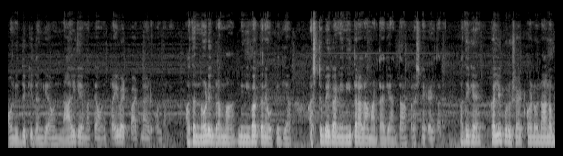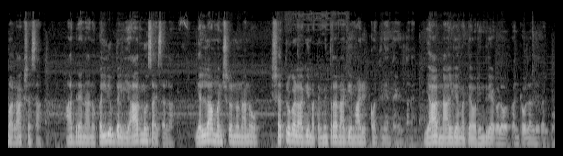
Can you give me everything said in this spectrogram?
ಅವನು ಇದ್ದಕ್ಕಿದ್ದಂಗೆ ಅವನ ನಾಲ್ಗೆ ಮತ್ತು ಅವನ ಪ್ರೈವೇಟ್ ಪಾರ್ಟ್ನ ಹಿಡ್ಕೊತಾನೆ. ಅದನ್ನು ನೋಡಿದ ಬ್ರಹ್ಮ, ನೀನು ಇವಾಗ ತಾನೇ ಹುಟ್ಟಿದ್ಯಾ? ಅಷ್ಟು ಬೇಗ ನೀನು ಈ ಥರ ಎಲ್ಲ ಮಾಡ್ತಾ ಇದೆಯಾ? ಅಂತ ಪ್ರಶ್ನೆ ಕೇಳ್ತಾನೆ. ಅದಕ್ಕೆ ಕಲಿಪುರುಷ ಇಟ್ಕೊಂಡು ನಾನೊಬ್ಬ ರಾಕ್ಷಸ. ಆದರೆ ನಾನು ಕಲಿಯುಗದಲ್ಲಿ ಯಾರನ್ನೂ ಸಾಯಿಸಲ್ಲ. ಎಲ್ಲ ಮನುಷ್ಯರನ್ನು ನಾನು ಶತ್ರುಗಳಾಗಿ ಮತ್ತು ಮಿತ್ರರಾಗಿ ಮಾಡಿಟ್ಕೊತೀನಿ ಅಂತ ಹೇಳ್ತಾನೆ. ಯಾರ ನಾಲ್ಗೆ ಮತ್ತು ಅವ್ರ ಇಂದ್ರಿಯಗಳು ಅವ್ರ ಕಂಟ್ರೋಲಲ್ಲಿರಲ್ವೋ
